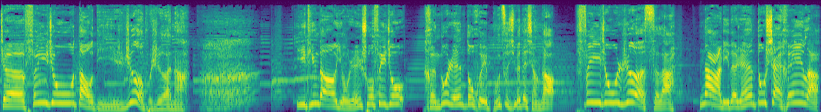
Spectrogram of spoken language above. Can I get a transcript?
这非洲到底热不热呢？一听到有人说非洲，很多人都会不自觉地想到非洲热死了，那里的人都晒黑了。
